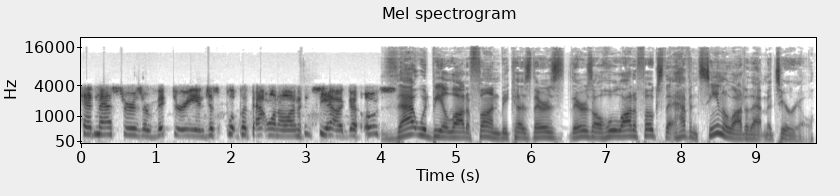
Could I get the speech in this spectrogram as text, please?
Headmasters or Victory, and just put put that one on and see how it goes. That would be a lot of fun because there's there's a whole lot of folks that haven't seen a lot of that material.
